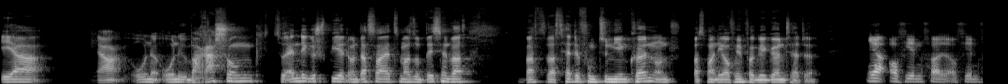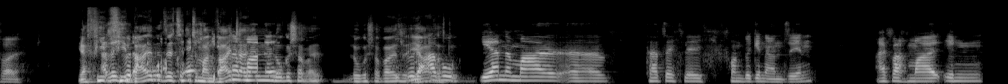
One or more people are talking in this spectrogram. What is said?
eher ja, ohne, ohne Überraschung zu Ende gespielt. Und das war jetzt mal so ein bisschen was, was, was hätte funktionieren können und was man ihr auf jeden Fall gegönnt hätte. Ja, auf jeden Fall, auf jeden Fall. Ja, viel, also viel Ballbesitz hätte man weiterhin, mal, logischerweise. logischerweise. Ich würde ja, Abo gerne mal äh, tatsächlich von Beginn an sehen. Einfach mal in,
